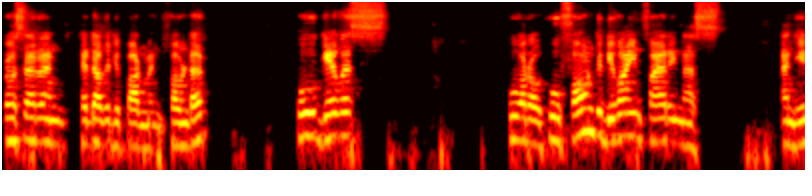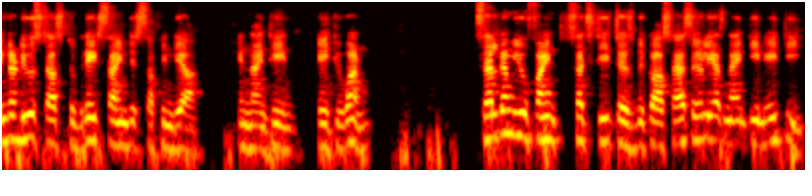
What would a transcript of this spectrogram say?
professor and head of the department, founder, who gave us, who, are, who found the divine fire in us and introduced us to great scientists of India in 1981. Seldom you find such teachers because as early as 1980,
